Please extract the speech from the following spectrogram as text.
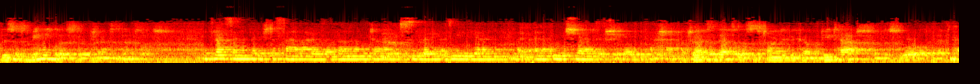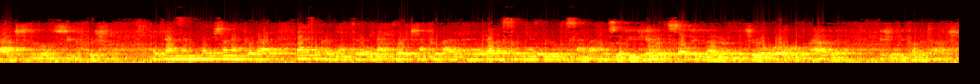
this is meaningless for a transcendentalist. Egy transzcendentalista számára ez a Janam és Szundarim, ez mind jelent, ennek nincs jelentősége egyiknek sem. A transcendentalist is trying to become detached from this world and attached to the lotus feet of Krishna. Egy transzendentalista megpróbál elszakadni ettől a világtól, és megpróbál ragaszkodni az ő lótuszlábához. So if you hear the subject matter of the material world, what will happen is you'll become attached.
